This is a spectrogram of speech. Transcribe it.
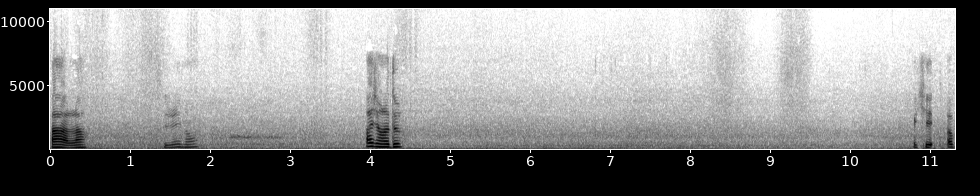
Ah là, c'est non? Ah il y en a deux. Ok, hop.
